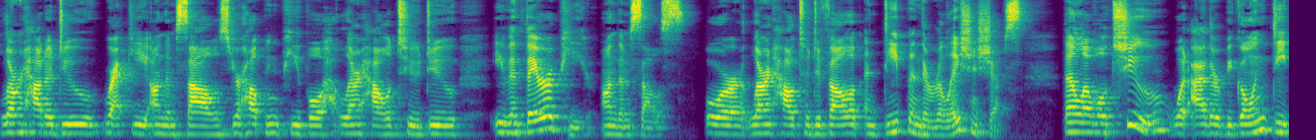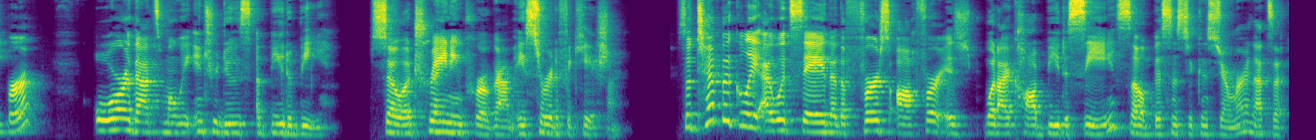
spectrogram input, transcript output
learn how to do Reiki on themselves. You're helping people learn how to do even therapy on themselves or learn how to develop and deepen their relationships. Then level two would either be going deeper or that's when we introduce a B2B. So a training program, a certification. So typically I would say that the first offer is what I call B2C. So business to consumer. And that's a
